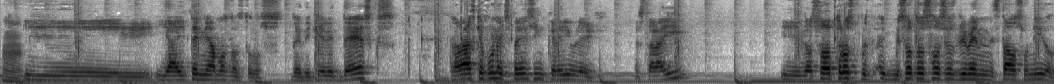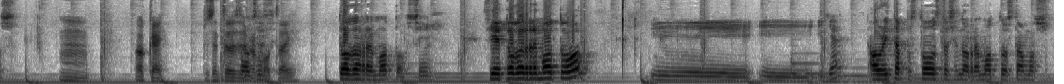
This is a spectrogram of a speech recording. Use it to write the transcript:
mm. y, y, ahí teníamos nuestros dedicated desks. La verdad es que fue una experiencia increíble estar ahí. Y los otros, pues, mis otros socios viven en Estados Unidos. Mm, ok, pues entonces, es remoto ahí. Todo remoto, sí. Sí, todo remoto. Y, y, ya. Ahorita pues todo está siendo remoto. Estamos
